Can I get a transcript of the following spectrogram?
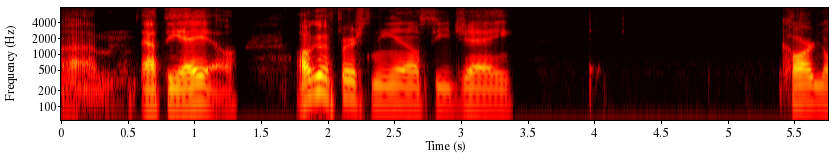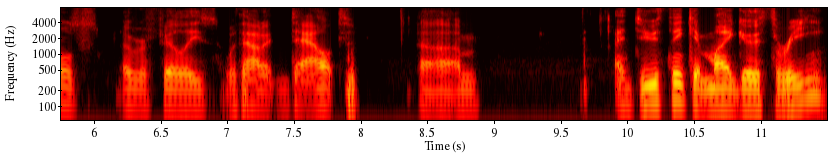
um, at the AL. I'll go first in the NLCJ. Cardinals over Phillies without a doubt. Um, I do think it might go three.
